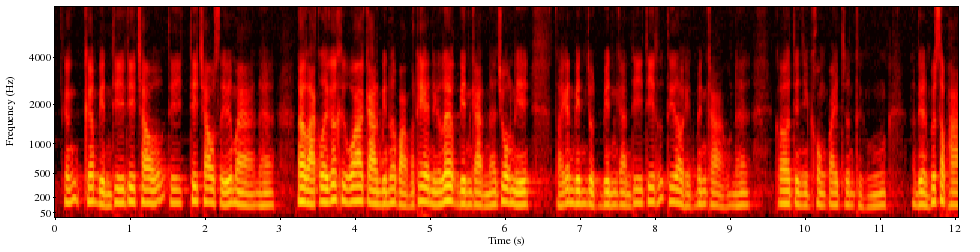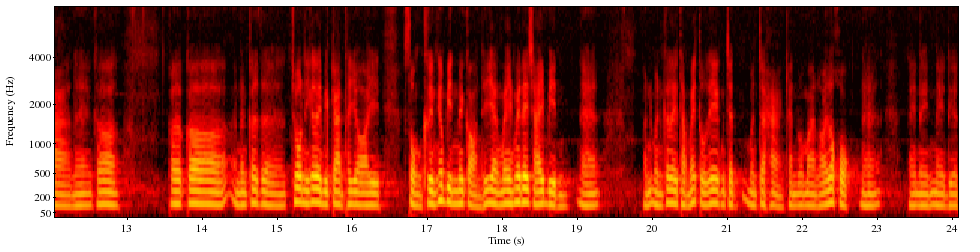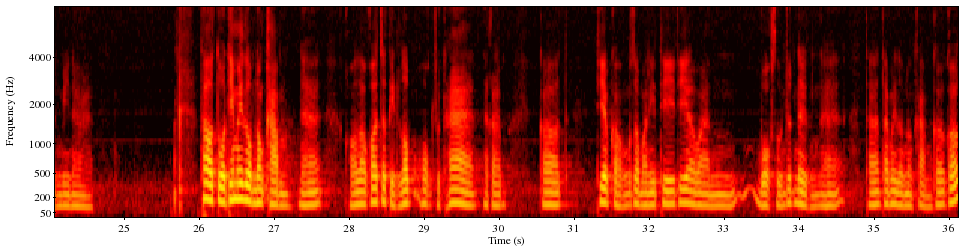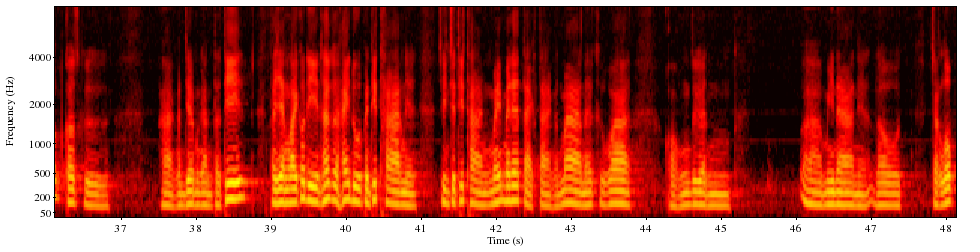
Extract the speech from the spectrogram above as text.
เครื่องเครื่องบินที่ที่เช่าที่ที่เช่าซื้อมานะฮะหลักๆเลยก็คือว่าการบินระหว่างประเทศนี่เลิกบินกันนะช่วงนี้สายการบินหยุดบินกันที่ที่ที่เราเห็นเป็นข่าวนะฮะก็จริงๆคงไปจนถึงเดือนพฤษภานะฮะก็ก็ก็อันนั้นก็จะช่วงนี้ก็เลยมีการทยอยส่งคืนเครื่องบินไปก่อนที่ยังไม่ไม่ได้ใช้บินนะฮะ มันมันก็เลยทำให้ตัวเลขมันจะมันจะห่างกันประมาณร้อยละหกนะฮะในในในเดือนมีนา ถ้าเอาตัวที่ไม่รวมทองคำนะฮะของเราก็จะติดลบ 6.5 นะครับ ก็เทียบกับของกระทรวงพาณิที่ที่ประมาณบวก 0.1 นะฮะถ้าถ้าไม่รวมทองคำก็ก็ก็คือห่างกันเยอะเหมือนกัน แต่ที่แต่อย่างไรก็ดีถ้าเกิดให้ดูเป็นทิศทางเนี่ยจริงจะทิศทางไม่ไม่ได้แตกต่างกันมากนะคือว่าของเดือนอมีนาเนี่ยเราจากลบ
